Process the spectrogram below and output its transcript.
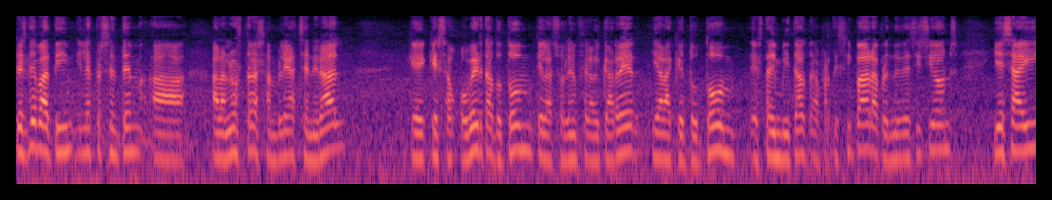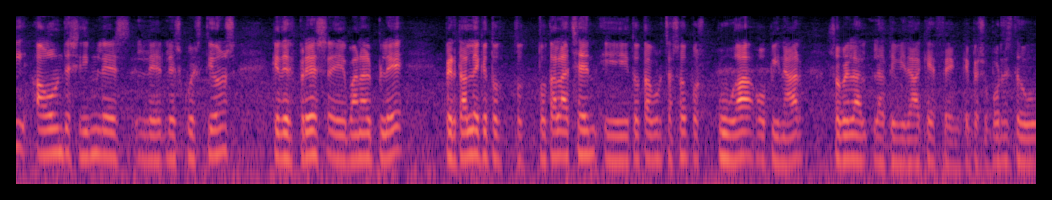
les debatim i les presentem a, a la nostra Assemblea General, que, que és oberta a tothom, que la solem fer al carrer i a la que tothom està invitat a participar, a prendre decisions, i és ahí on decidim les, les, les qüestions que després eh, van al ple per tal de que tot, tot, tota la gent i tota Burxassot pues, puga opinar sobre l'activitat la, que fem, que per supost esteu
